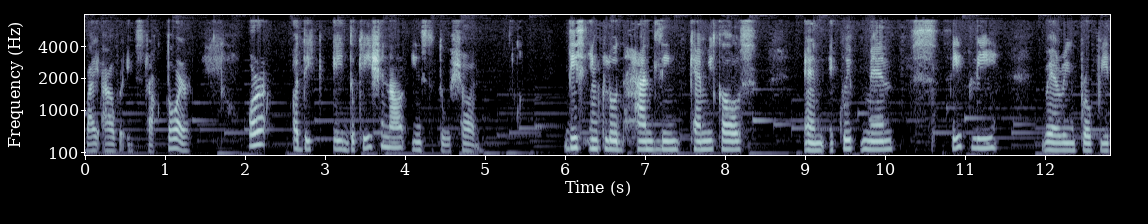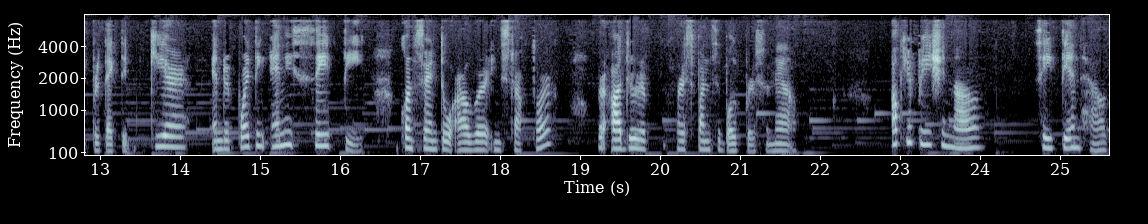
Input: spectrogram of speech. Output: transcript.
by our instructor or educational institution. These include handling chemicals and equipment safely, wearing appropriate protective gear, and reporting any safety concern to our instructor or other responsible personnel. Occupational safety and health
